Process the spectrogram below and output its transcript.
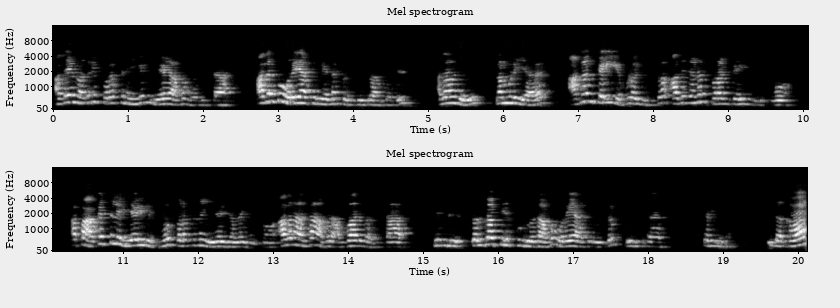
அதே மாதிரி புறத்திணையும் ஏழாக வகுத்தார். அதற்கு உரையாசிரியர் என்ன சொல்கின்றார்கள்? அதாவது நம்முடைய அகங்கை எவ்வளவு இருக்கோ அதுதானே புறங்கை இருக்கும். அப்ப அகத்துல ஏழு இருக்கும் புறத்துல ஏழு தானே இருக்கும். அதனால்தான் அவர் அவ்வாறு வந்தார் என்று தொல்காப்பியர் கூறுவதாக உரையாசிரியர்கள் கூறுகிறார். சரிங்க. இந்த கால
